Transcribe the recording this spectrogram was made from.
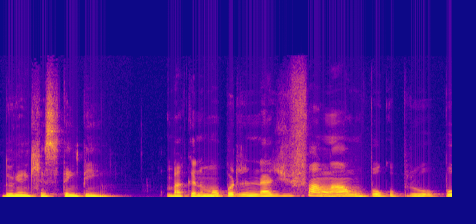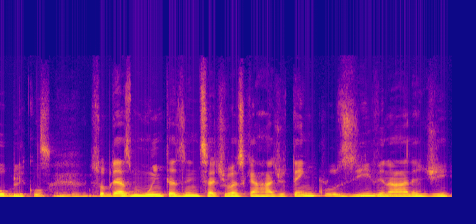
durante esse tempinho. Bacana, uma oportunidade de falar um pouco para o público sobre as muitas iniciativas que a rádio tem, inclusive na área de,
